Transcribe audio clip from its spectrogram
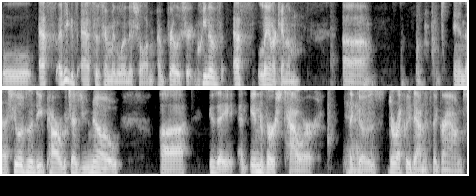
L- S. I think it's S is her middle initial. I'm, I'm fairly certain. Queen of S Lan Arcanym. Uh, and uh, she lives in the Deep Tower, which, as you know, uh, is a an inverse tower that goes directly down into the ground.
